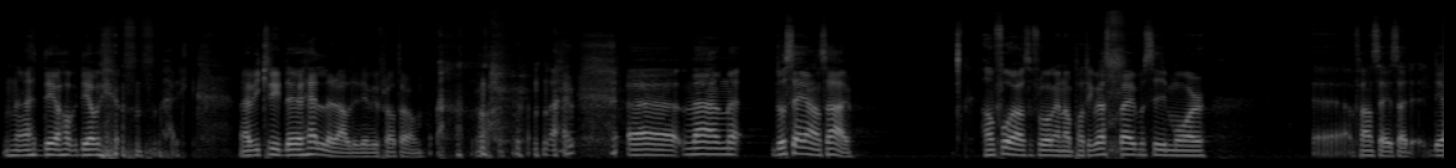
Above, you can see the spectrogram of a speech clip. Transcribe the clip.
Nej, det har, det har vi märkt. Nej, vi kryddar ju heller aldrig det vi pratar om. Nej. Eh, men då säger han så här. Han får alltså frågan av Patrik Westberg på Simor. För han säger så här, det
